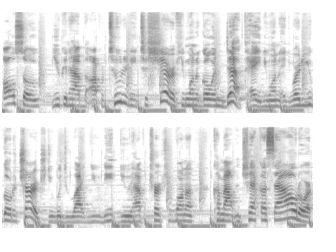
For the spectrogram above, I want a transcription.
also you can have the opportunity to share if you want to go in depth. Hey, do you want to, where do you go to church? Do would you like do you need do you have a church you want to come out and check us out or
